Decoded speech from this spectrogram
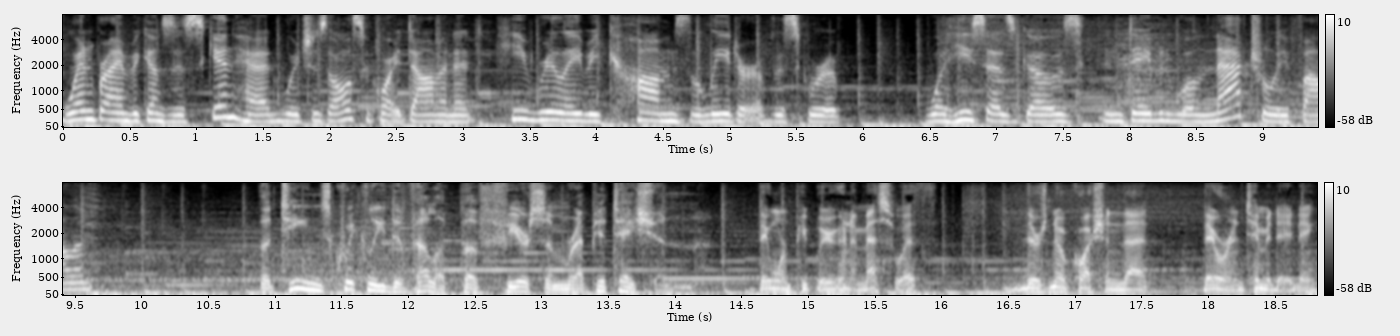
When Brian becomes a skinhead, which is also quite dominant, he really becomes the leader of this group. What he says goes, and David will naturally follow. The teens quickly develop a fearsome reputation. They weren't people you're going to mess with. There's no question that they were intimidating.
